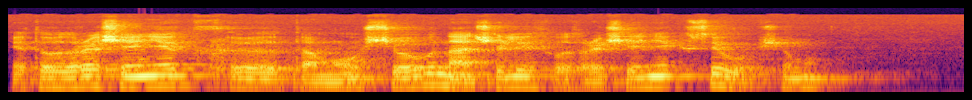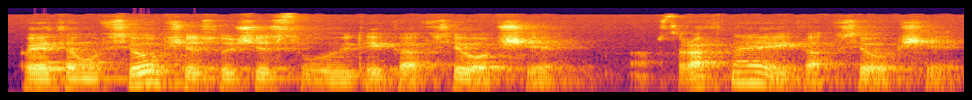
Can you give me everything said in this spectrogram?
Это возвращение к э, тому, с чего вы начали, возвращение к всеобщему. Поэтому всеобщее существует и как всеобщее абстрактное, и как всеобщее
